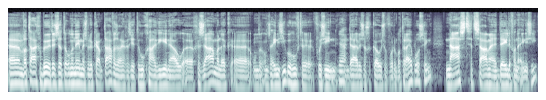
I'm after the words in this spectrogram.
Uh, wat daar gebeurt is dat de ondernemers met elkaar op tafel zijn gaan zitten. Hoe gaan we hier nou uh, gezamenlijk uh, onder onze energiebehoeften voorzien? Ja. En daar hebben ze gekozen voor een batterijoplossing. Naast het samen delen van de energie.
